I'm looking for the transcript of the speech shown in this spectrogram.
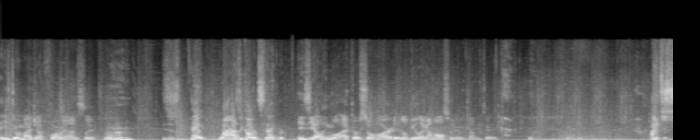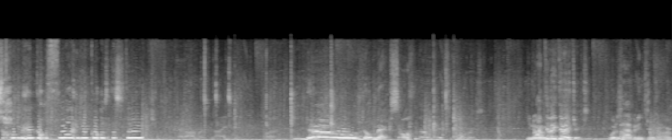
He's doing my job for me, honestly. He's just Hey, well, how's it going, sniper? his yelling will echo so hard it'll be like I'm also doing commentary. I just saw a man go flying across the stage. That armor's nice. No, no mechs. Oh, no mechs, of course. You know Activate the matrix. what is happening to his arm?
